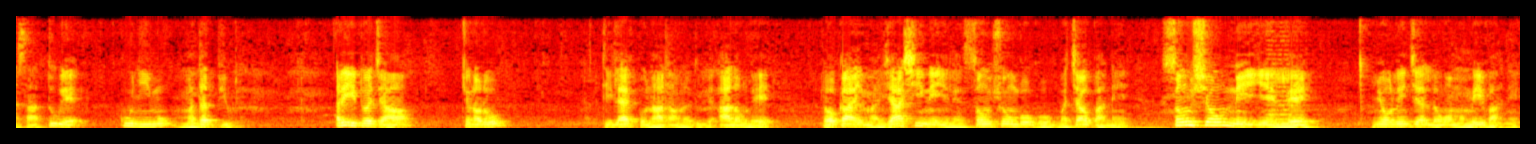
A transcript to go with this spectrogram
အစားသူ့ရဲ့ကူညီမှုမဒတ်ပြုတယ်အဲ့ဒီအတွက်ကြောင့်ကျွန်တော်တို့ ဒီ live ကိုနားထောင်တဲ့သူတွေအားလုံးလည်းလောကကြီးမှာရရှိနေရင်လည်းဆုံးရှုံးဖို့ကိုမကြောက်ပါနဲ့ဆုံးရှုံးနေရင်လည်းမျောလင်းချက်လုံးဝမမေ့ပါနဲ့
